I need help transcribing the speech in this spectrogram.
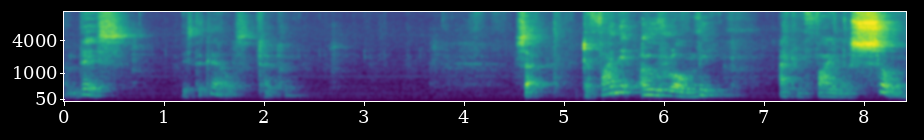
And this is the girls' total. So, to find the overall mean, I can find the sum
